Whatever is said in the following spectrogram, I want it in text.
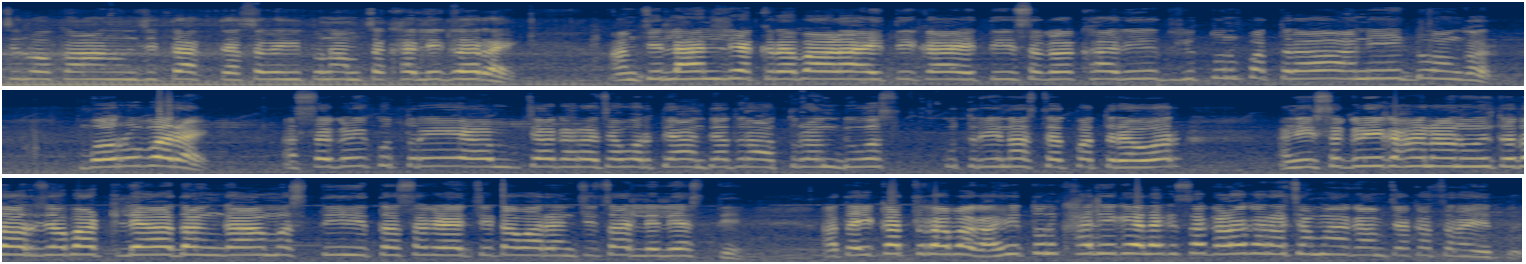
शाहूनगरची लोक आणून जी टाकतात सगळे इथून आमचं खाली घर आहे. आमची लहान लेकरं बाळं आहे ती काय ती सगळं खाली इथून पत्रा आणि डोंगर बरोबर आहे. सगळी कुत्री आमच्या घराच्या वरती आणतात रात्रंदिवस कुत्री नसतात पत्र्यावर. आणि सगळी घाण आणून इथं दारूच्या बाटल्या दंगा मस्ती इथं सगळ्याची टवाऱ्यांची चाललेली असते. आता ही कचरा बघा इथून खाली गेला की सगळा घराच्या मागं आमच्या कचरा येतोय.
